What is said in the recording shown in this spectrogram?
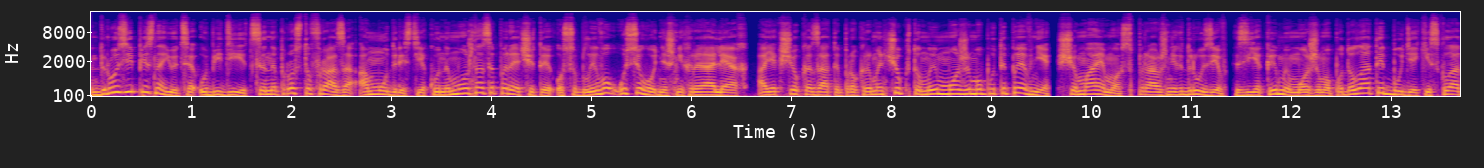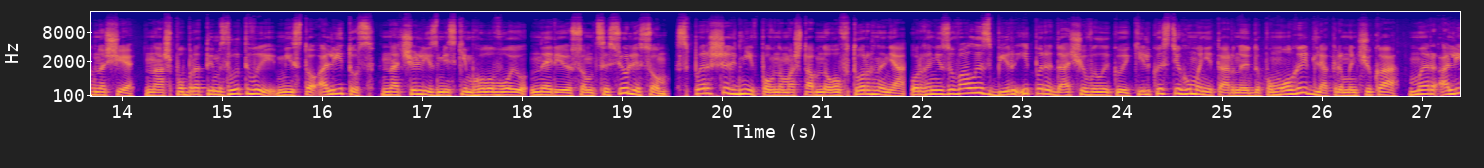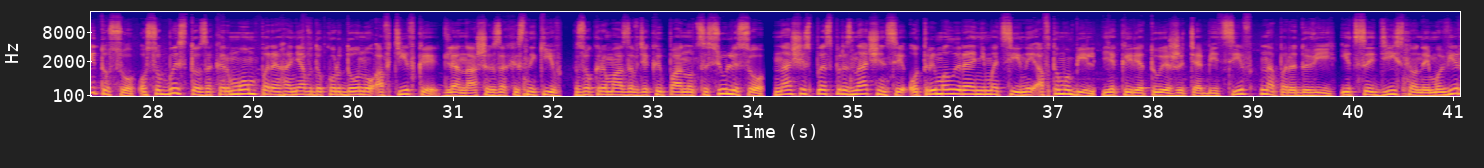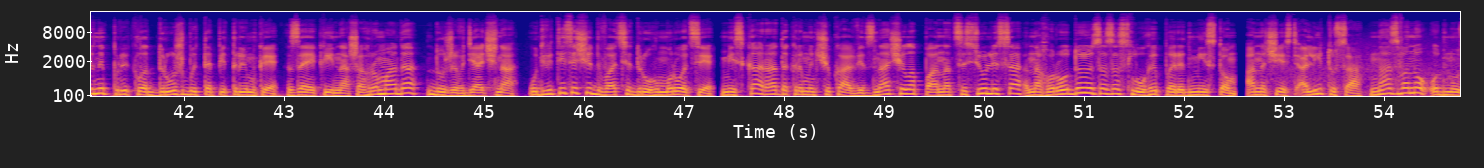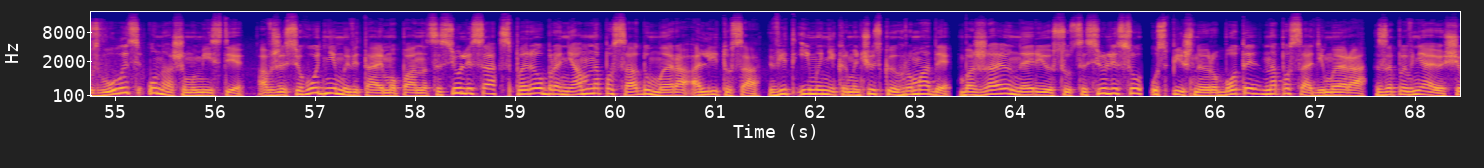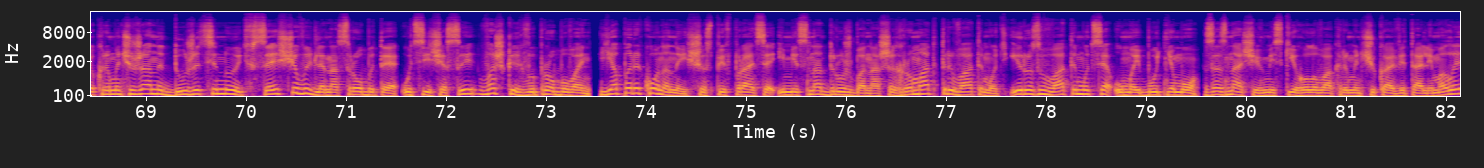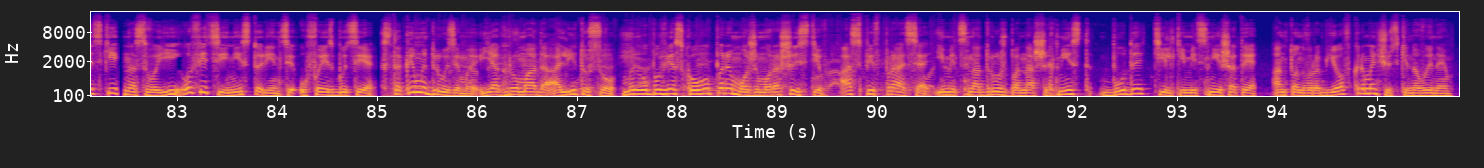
Друзі пізнаються у біді. Це не просто фраза, а мудрість, яку не можна заперечити, особливо у сьогоднішніх реаліях. А якщо казати про Кременчук, то ми можемо бути певні, що маємо справжніх друзів, з якими можемо подолати будь-які складнощі. Наш побратим з Литви, місто Алітус, на чолі з міським головою Неріусом Цесюлісом, з перших днів повномасштабного вторгнення організували збір і передачу великої кількості гуманітарної допомоги для Кременчука. Мер Алітусу особисто за кермом переганяв до кордону автівки для наших захисників. Зокрема, завдяки пану Цесюлісу, наші спецпризначенці отримали реанімаційний автомобіль, який рятує життя бійців на передовій. І це дійсно неймовірний приклад дружби та підтримки, за який наша громада дуже вдячна. У 2022 році міська рада Кременчука відзначила пана Цесюліса нагородою за заслуги перед містом. А на честь Алітуса названо одну з вулиць у нашому місті. А вже сьогодні ми вітаємо пана Цесюліса з переобранням на посаду мера Алітуса. Від імені Кременчуцької громади бажаю Неріусу Цесюлісу успішної роботи на посаді мера. Запевняю, що кременчужани дуже цінують все, що ви для нас робите у ці часи важких випробувань. Я переконаний, що співпраця і міцна дружба наших громад триватимуть і розвиватимуться у майбутньому, зазначив міський голова Кременчука Віталій Малецький на своїй офіційній сторінці у Фейсбуці. З такими друзями, як громада Алітусу, ми обов'язково переможемо рашистів. А співпраця і міцна дружба наших міст буде тільки міцнішати. Антон Воробйов, Кременчуцькі новини.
